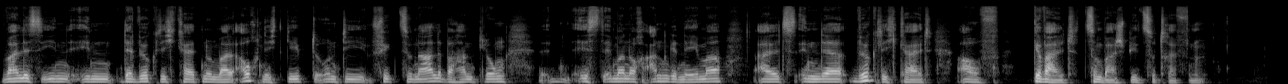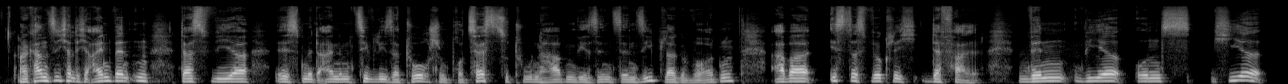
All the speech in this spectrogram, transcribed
weil es ihn in der Wirklichkeit nun mal auch nicht gibt und die fiktionale Behandlung äh, ist immer noch angenehmer, als in der Wirklichkeit auf Gewalt zum Beispiel zu treffen. Man kann sicherlich einwenden, dass wir es mit einem zivilisatorischen Prozess zu tun haben. Wir sind sensibler geworden. Aber ist das wirklich der Fall? Wenn wir uns hier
